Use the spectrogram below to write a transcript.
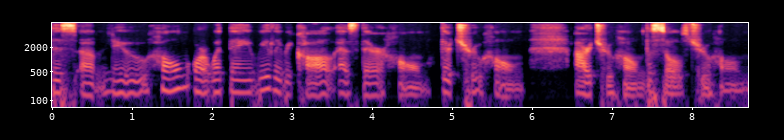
this um, new home or what they really recall as their home, their true home, our true home, the soul's true home.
